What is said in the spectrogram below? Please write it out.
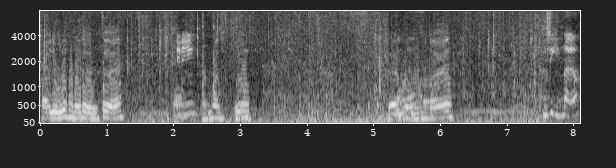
자, 이제 우라사 정도 됐어요. 띠링. 한번 쭉. 네, 뭐, 됐어요. 부식 있나요?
